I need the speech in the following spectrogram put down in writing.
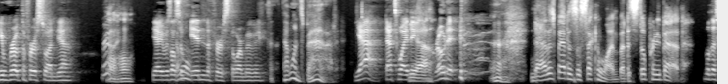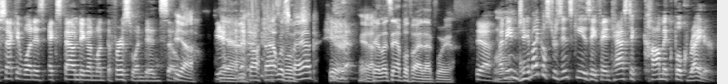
He wrote the first one, yeah. Really? Uh-huh. Yeah, he was also Oh. in the first Thor movie. That one's bad. Yeah, that's why they Yeah. wrote it. Not as bad as the second one, but it's still pretty bad. well, the second one is expounding on what the first one did. So Yeah. Yeah. You thought that was bad? Here. Yeah. Yeah. Here, let's amplify that for you. Yeah, I mean, J. Michael Straczynski is a fantastic comic book writer.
